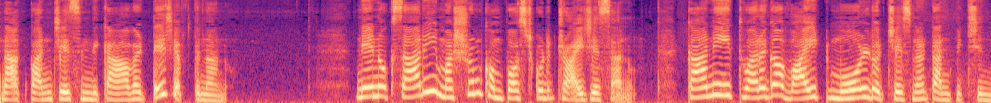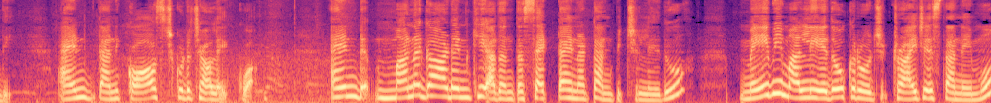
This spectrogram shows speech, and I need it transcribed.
నాకు పనిచేసింది కాబట్టే చెప్తున్నాను. నేను ఒకసారి మష్రూమ్ కంపోస్ట్ కూడా ట్రై చేశాను. కానీ త్వరగా వైట్ మోల్డ్ వచ్చేసినట్టు అనిపించింది. అండ్ దాని కాస్ట్ కూడా చాలా ఎక్కువ. అండ్ మన గార్డెన్కి అదంతా సెట్ అయినట్టు అనిపించలేదు. మేబీ మళ్ళీ ఏదో ఒక రోజు ట్రై చేస్తానేమో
